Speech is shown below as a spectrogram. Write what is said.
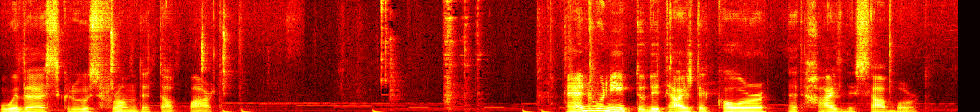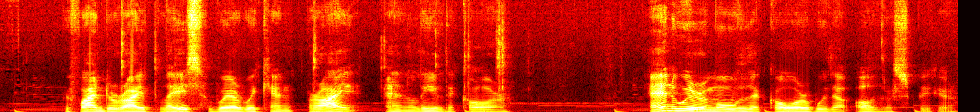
with the screws from the top part. and we need to detach the cover that hides the subboard. We find the right place where we can pry and leave the cover. And we remove the cover with the other speaker.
